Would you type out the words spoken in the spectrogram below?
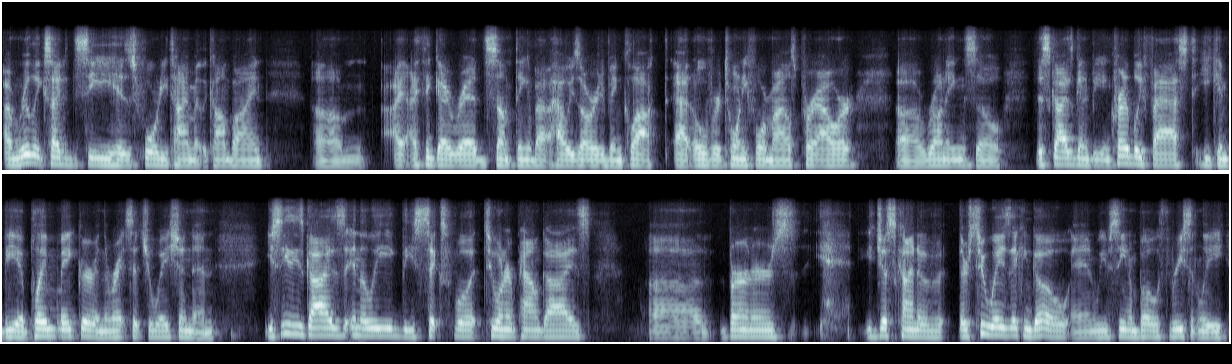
I'm really excited to see his 40 time at the combine. Um, I, I, think I read something about how he's already been clocked at over 24 miles per hour uh, running. So this guy's going to be incredibly fast. He can be a playmaker in the right situation, and you see these guys in the league, these six foot, 200 pound guys, uh, burners. You just kind of, there's two ways they can go, and we've seen them both recently.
